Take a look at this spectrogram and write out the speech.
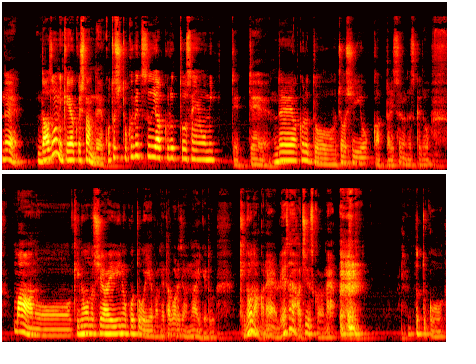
でダゾーンに契約したんで今年特別ヤクルト戦を見ててでヤクルト調子良かったりするんですけどまああの昨日の試合のことを言えばネタバレではないけど昨日なんかね0対8ですからね。ちょっとこう、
